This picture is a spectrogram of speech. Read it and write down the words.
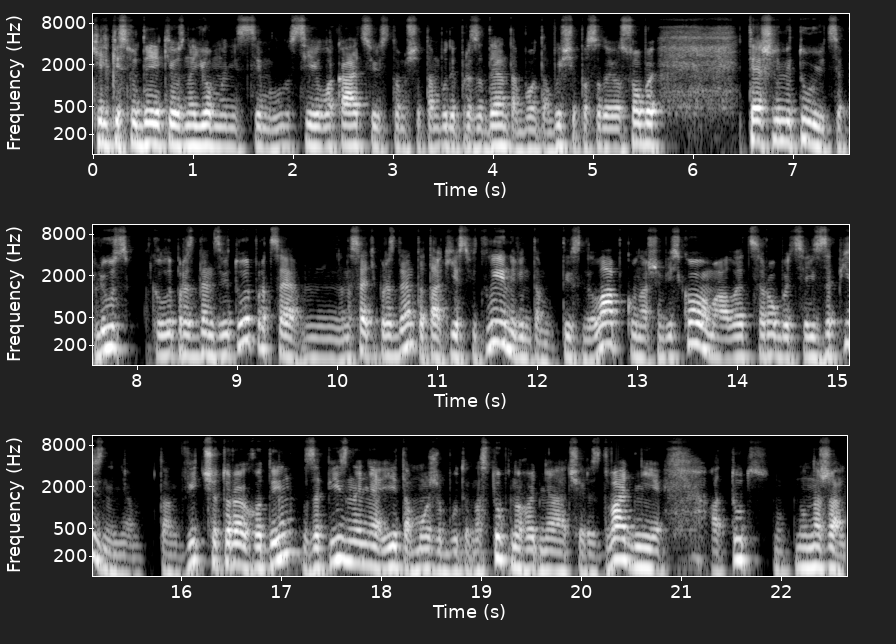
кількість людей, які ознайомлені з цим з цією локацією, з тим, що там буде президент або там вищі посадові особи, теж лімітується. Плюс, коли президент звітує про це на сайті президента, так є світлини, він там тисне лапку нашим військовим, але це робиться із запізненням. Там від 4 годин запізнення, і там може бути наступного дня, через два дні. А тут, ну, ну на жаль,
